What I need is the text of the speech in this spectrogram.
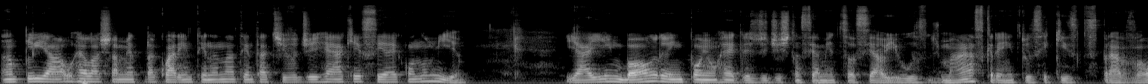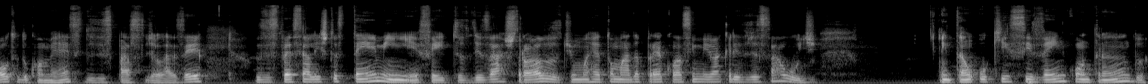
ampliar o relaxamento da quarentena na tentativa de reaquecer a economia. E aí, embora imponham regras de distanciamento social e uso de máscara entre os requisitos para a volta do comércio e dos espaços de lazer, os especialistas temem efeitos desastrosos de uma retomada precoce em meio à crise de saúde. Então, o que se vem encontrando,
